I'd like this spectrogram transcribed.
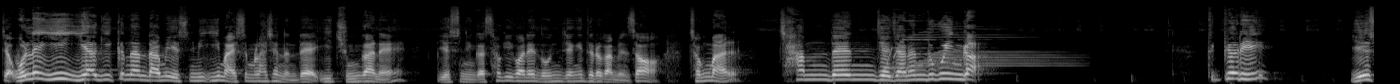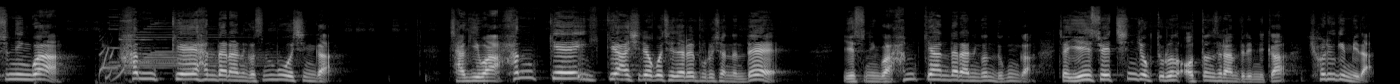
자, 원래 이 이야기 끝난 다음에 예수님이 이 말씀을 하셨는데 이 중간에 예수님과 서기관의 논쟁이 들어가면서 정말 참된 제자는 누구인가? 특별히 예수님과 함께 한다는 것은 무엇인가? 자기와 함께 있게 하시려고 제자를 부르셨는데 예수님과 함께 한다는 건 누군가? 자, 예수의 친족들은 어떤 사람들입니까? 혈육입니다.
